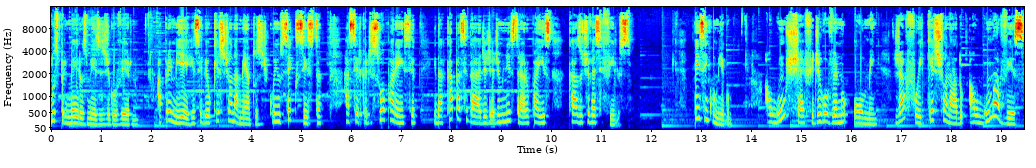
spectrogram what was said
Nos primeiros meses de governo, a Premier recebeu questionamentos de cunho sexista acerca de sua aparência e da capacidade de administrar o país caso tivesse filhos. Pensem comigo: algum chefe de governo homem já foi questionado alguma vez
